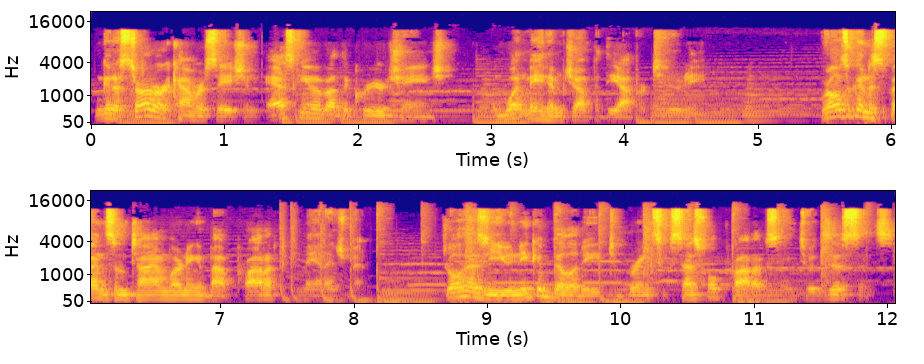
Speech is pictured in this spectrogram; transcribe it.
I'm going to start our conversation asking him about the career change and what made him jump at the opportunity. We're also going to spend some time learning about product management. Joel has a unique ability to bring successful products into existence.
